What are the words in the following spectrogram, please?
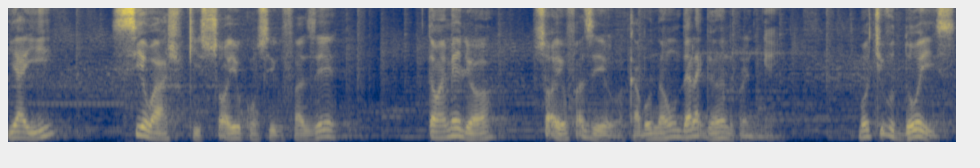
E aí, se eu acho que só eu consigo fazer, então é melhor só eu fazer, eu acabo não delegando para ninguém. Motivo 2,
